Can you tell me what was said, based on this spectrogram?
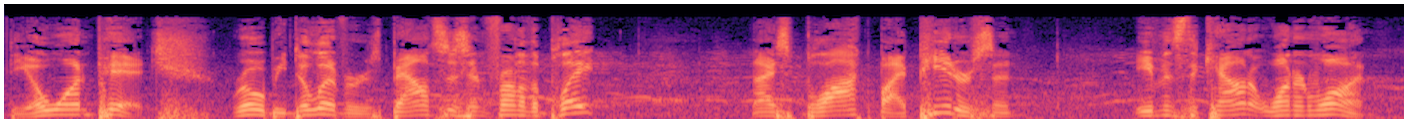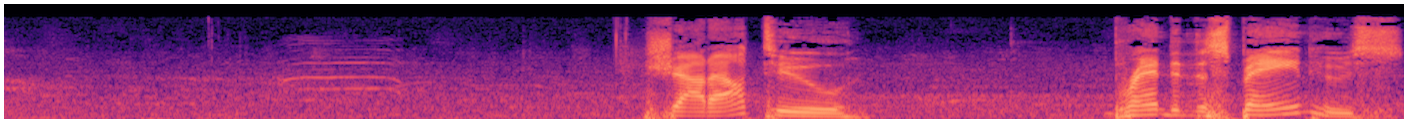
The 0 1 pitch. Roby delivers, bounces in front of the plate. Nice block by Peterson evens the count at one and one. Shout out to Brandon Despain, who's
